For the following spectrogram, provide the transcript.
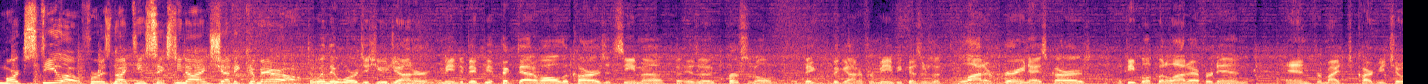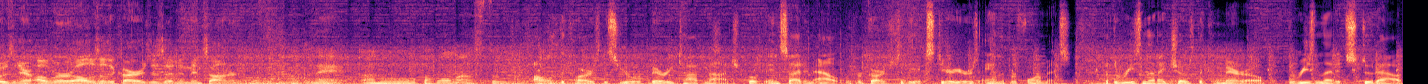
Mark Stielow for his 1969 Chevy Camaro. To win the award's a huge honor. I mean, to be picked out of all the cars at SEMA is a personal, big, big honor for me because there's a lot of very nice cars that people have put a lot of effort in. And for my car to be chosen over all those other cars is an immense honor. All of the cars this year were very top notch, both inside and out, with regards to the exteriors and the performance. But the reason that I chose the Camaro, the reason that it stood out,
